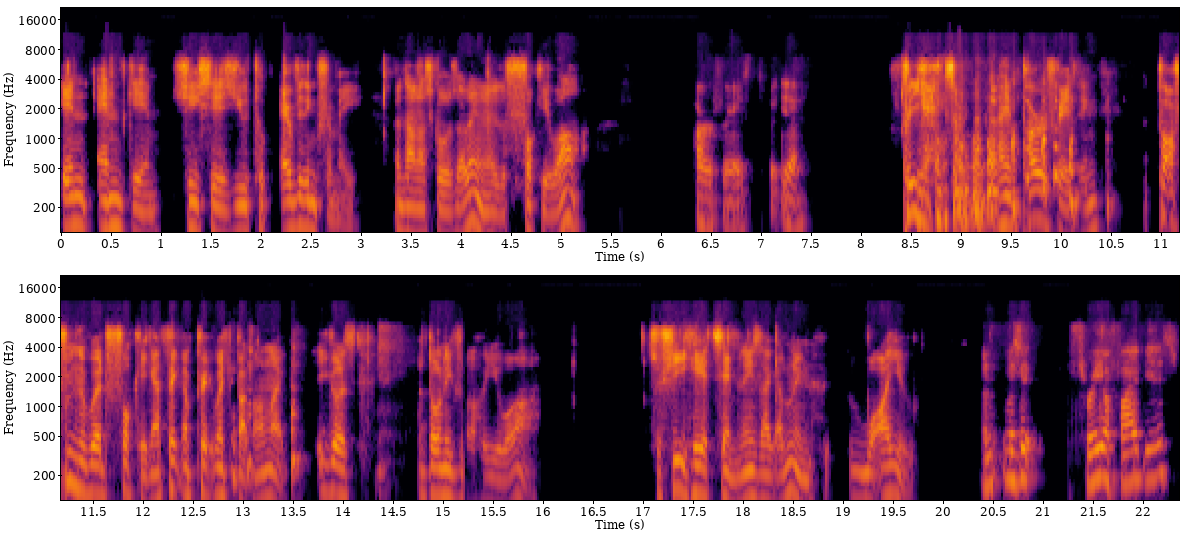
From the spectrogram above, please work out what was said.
in Endgame, she says, You took everything from me. And Thanos goes, I don't even know who the fuck you are. Paraphrased, but yeah. But yeah, so I am paraphrasing. Apart from the word fucking, I think I'm pretty much back on. Like, he goes, I don't even know who you are. So she hates him, and he's like, I don't even, what are you? And was it three or five years?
